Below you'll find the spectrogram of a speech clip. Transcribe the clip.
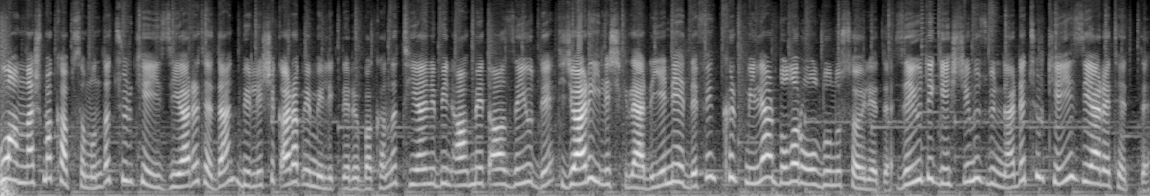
Bu anlaşma kapsamında Türkiye'yi ziyaret eden Birleşik Arap Emirlikleri Bakanı Tiani bin Ahmet Al Zeyudi, ticari ilişkilerde yeni hedefin 40 milyar dolar olduğunu söyledi. Zeyudi geçtiğimiz günlerde Türkiye'yi ziyaret etti.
